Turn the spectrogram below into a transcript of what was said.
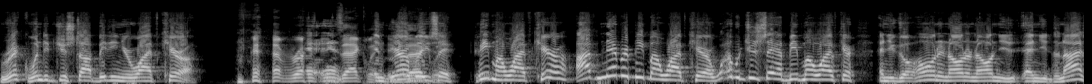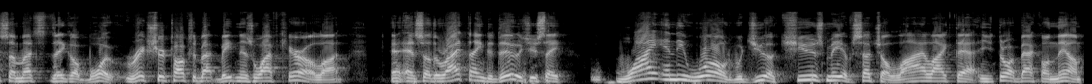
Rick, when did you stop beating your wife, Kara? right, and, exactly. Invariably, exactly. you say, "Beat my wife, Kara." I've never beat my wife, Kara. Why would you say I beat my wife, Kara? And you go on and on and on, and you, and you deny so much. They go, "Boy, Rick sure talks about beating his wife, Kara, a lot." And, and so the right thing to do is you say, why in the world would you accuse me of such a lie like that? And you throw it back on them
